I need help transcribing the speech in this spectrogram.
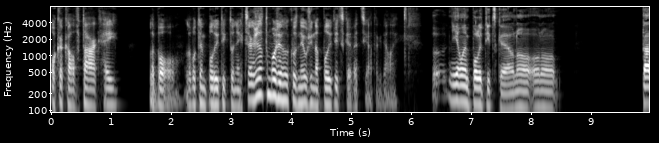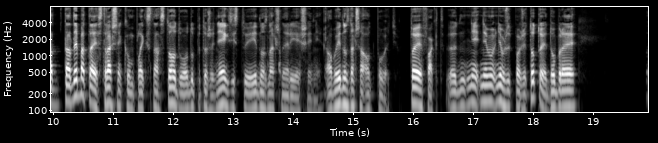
okakal vták, hej, lebo, lebo ten politik to nechce. Takže sa to môže zneužiť na politické veci a tak ďalej. Nie len politické, ono, ono tá, tá debata je strašne komplexná z toho dôvodu, pretože neexistuje jednoznačné riešenie alebo jednoznačná odpoveď. To je fakt. Ne, ne, nemôžete povedať, že toto je dobré, e,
